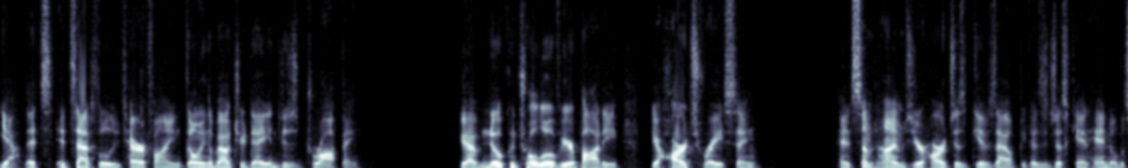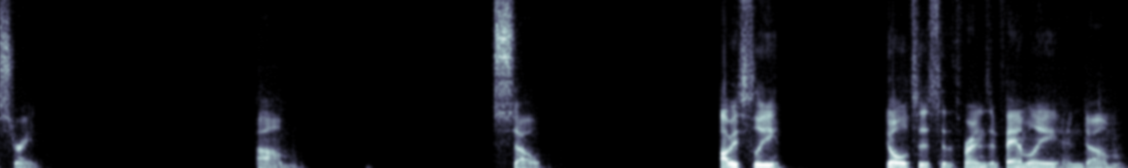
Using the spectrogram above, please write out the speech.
yeah, it's it's absolutely terrifying going about your day and just dropping. You have no control over your body, your heart's racing, and sometimes your heart just gives out because it just can't handle the strain. Um, so, obviously, condolences to the friends and family, and um,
